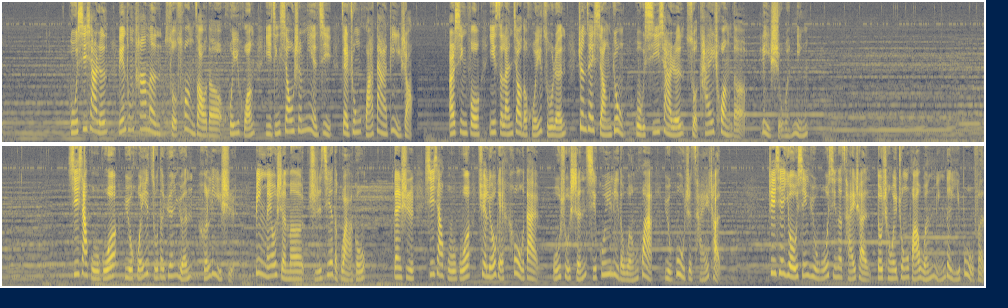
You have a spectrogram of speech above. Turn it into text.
古西夏人连同他们所创造的辉煌已经销声灭迹在中华大地上，而信奉伊斯兰教的回族人正在享用古西夏人所开创的历史文明。西夏古国与回族的渊源和历史并没有什么直接的挂钩，但是西夏古国却留给后代。无数神奇瑰丽的文化与物质财产，这些有形与无形的财产都成为中华文明的一部分，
